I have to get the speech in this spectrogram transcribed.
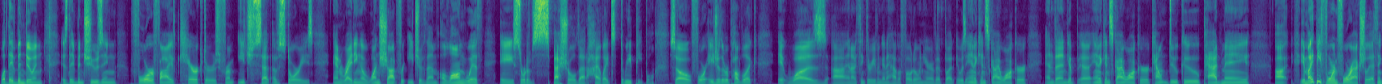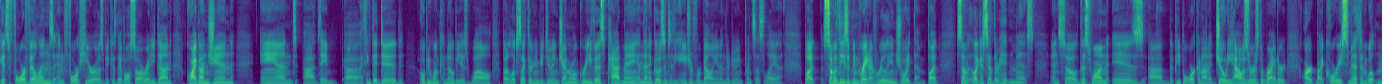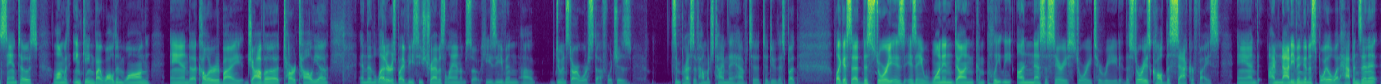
What they've been doing is they've been choosing four or five characters from each set of stories and writing a one shot for each of them, along with a sort of special that highlights three people. So for Age of the Republic, it was, uh, and I think they're even going to have a photo in here of it, but it was Anakin Skywalker, and then, yep, uh, Anakin Skywalker, Count Dooku, Padme. Uh, it might be four and four, actually. I think it's four villains and four heroes because they've also already done Qui Gon Jinn, and uh, they, uh, I think they did Obi Wan Kenobi as well. But it looks like they're going to be doing General Grievous, Padme, and then it goes into the Age of Rebellion, and they're doing Princess Leia. But some of these have been great. I've really enjoyed them. But some, like I said, they're hit and miss. And so this one is uh, the people working on it. Jody Houser is the writer, art by Cory Smith and Wilton Santos, along with inking by Walden Wong, and uh, color by Java Tartaglia and then letters by VC's Travis Lanham. So he's even uh, doing Star Wars stuff, which is it's impressive how much time they have to to do this. But like I said, this story is is a one and done, completely unnecessary story to read. The story is called The Sacrifice, and I'm not even going to spoil what happens in it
